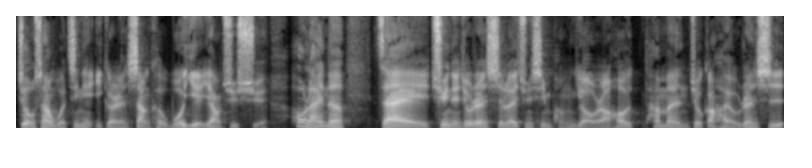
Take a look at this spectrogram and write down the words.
就算我今年一个人上课，我也要去学。后来呢，在去年就认识了一群新朋友，然后他们就刚好有认识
